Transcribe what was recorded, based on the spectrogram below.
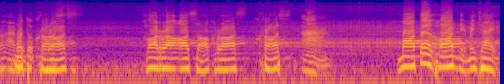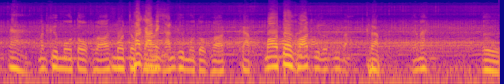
ต้องอ่าน Motocross คอรอสครอสครอสอ่ามอเตอร์คอร์สเนี่ยไม่ใช่ อ่า มันคือโมโตครอส Motocross ถ้าการแข่งขันคือโมโตครอส ครับ มอเตอร์ครอสคือรถวิบาก ครับ ใช่ไหมเออ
